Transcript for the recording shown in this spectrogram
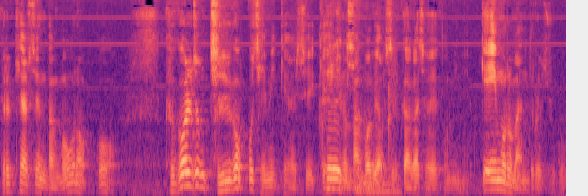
그렇게 할 수 있는 방법은 없고 그걸 좀 즐겁고 재밌게 할 수 있게 해주는 그렇죠. 방법이 없을까가 저의 고민이에요. 게임으로 만들어주고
